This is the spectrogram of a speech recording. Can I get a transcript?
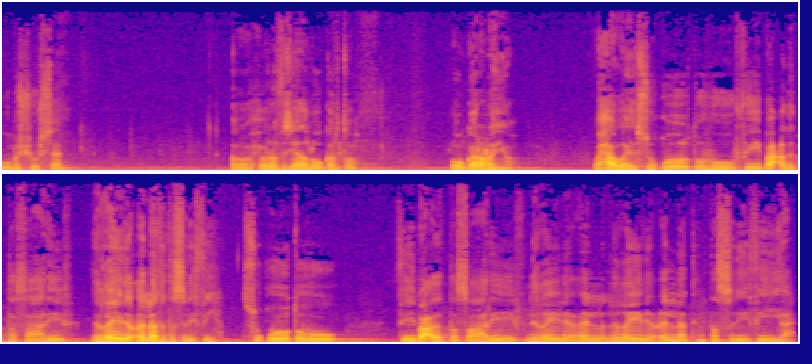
ugu mashhuursan oo xuruufu ziyaada lagu garto lagu garanayo waxaa weeye suquuطuhu fi bacdi الtasaariif ligayri cilati tasriifiya suquuطuhu في bعض التصاaريف لغayri cilaة تصريiفية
